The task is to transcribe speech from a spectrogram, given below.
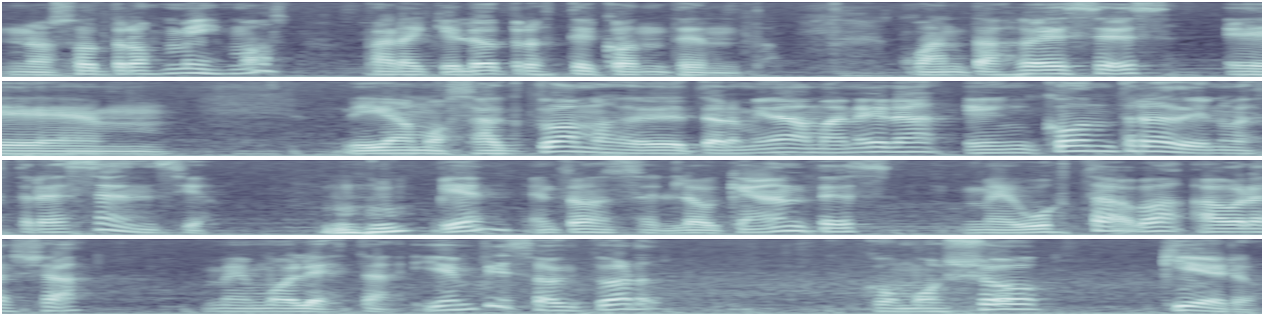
nosotros mismos para que el otro esté contento? ¿Cuántas veces, eh, digamos, actuamos de determinada manera en contra de nuestra esencia? Bien, entonces lo que antes me gustaba, ahora ya me molesta. Y empiezo a actuar como yo quiero.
